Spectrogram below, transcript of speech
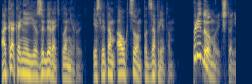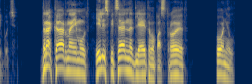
А как они ее забирать планируют, если там аукцион под запретом? Придумают что-нибудь. Дракар наймут или специально для этого построят. Понял.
